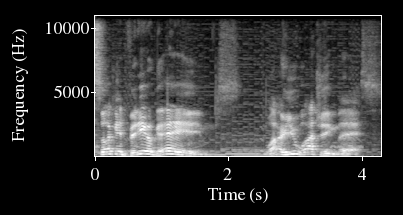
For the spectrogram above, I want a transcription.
Suck at Video Games! Why are you watching this?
